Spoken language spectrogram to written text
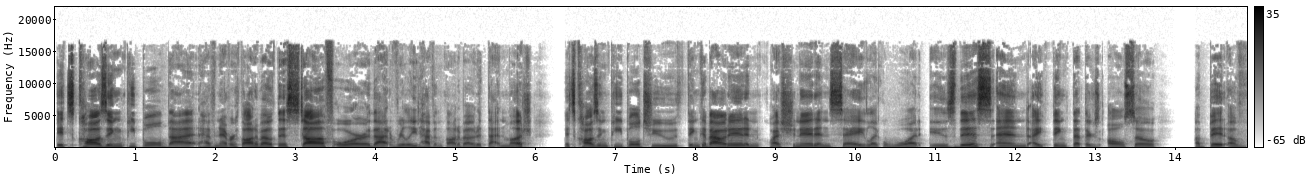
it's causing people that have never thought about this stuff or that really haven't thought about it that much. It's causing people to think about it and question it and say like what is this? And I think that there's also a bit of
